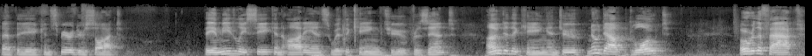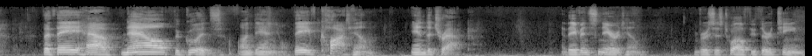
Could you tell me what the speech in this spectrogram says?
that the conspirators sought they immediately seek an audience with the king to present unto the king and to, no doubt, gloat over the fact that they have now the goods on Daniel. They've caught him in the trap, and they've ensnared him. In verses 12 through 13,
